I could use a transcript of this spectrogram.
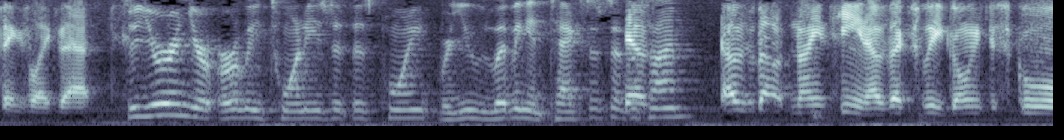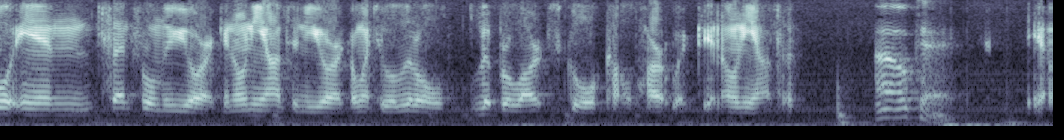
things like that. So you're in your early 20s at this point. Were you living in Texas at Yeah, the time? I was about 19. I was actually going to school in central New York, in Oneonta, New York. I went to a little liberal arts school called Hartwick in Oneonta. Oh, okay. Yeah.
